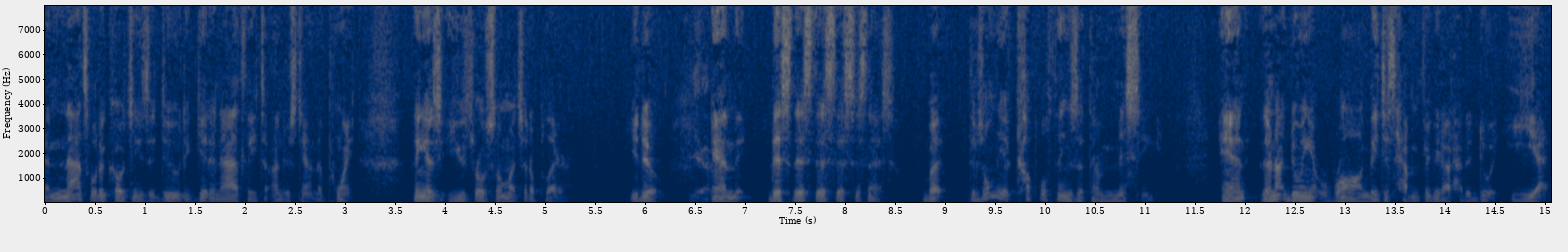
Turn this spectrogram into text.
And that's what a coach needs to do to get an athlete to understand the point. Thing is, you throw so much at a player. You do. Yeah. And this, this, this, this, this, this. But there's only a couple things that they're missing. And they're not doing it wrong. They just haven't figured out how to do it yet.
